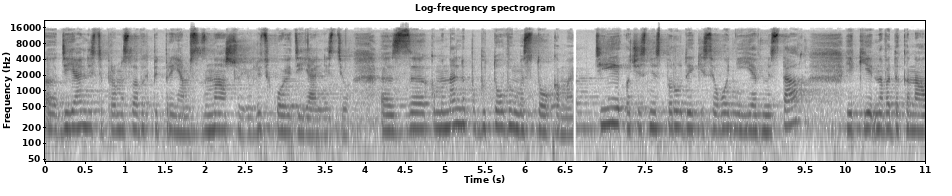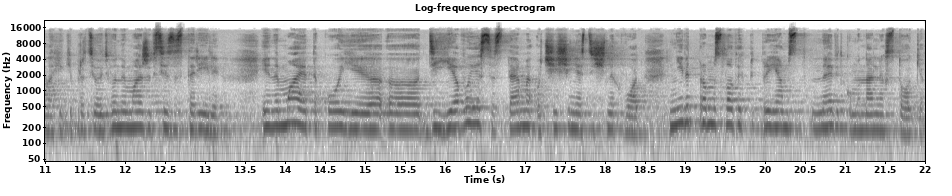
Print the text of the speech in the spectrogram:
Е, діяльністю промислових підприємств, з нашою людською діяльністю, е, з комунально-побутовими стоками. Ті очисні споруди, які сьогодні є в містах, які на водоканалах, які працюють, вони майже всі застарілі. І немає такої е, дієвої системи очищення стічних вод ні від промислових підприємств, ні від комунальних стоків.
